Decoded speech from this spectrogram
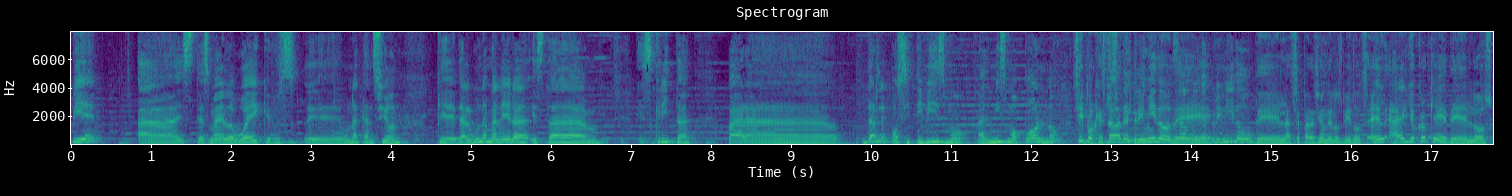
pie a este Smile Away, que es eh, una canción que de alguna manera está mm, escrita para darle positivismo al mismo Paul, ¿no? Sí, porque estaba Sí, deprimido de, estaba muy deprimido. de la separación de los Beatles. Él, a él yo creo que de los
